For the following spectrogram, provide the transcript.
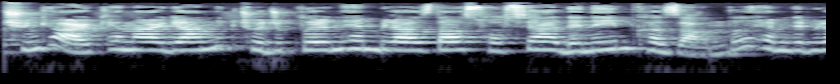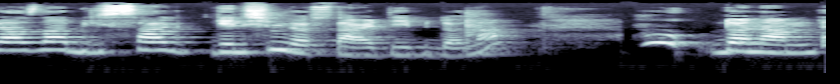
Çünkü erken ergenlik çocukların hem biraz daha sosyal deneyim kazandığı hem de biraz daha bilişsel gelişim gösterdiği bir dönem. Bu dönemde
